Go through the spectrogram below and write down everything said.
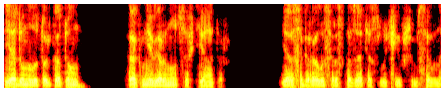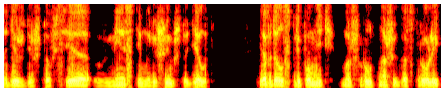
Я думала только о том, как мне вернуться в театр. Я собиралась рассказать о случившемся в надежде, что все вместе мы решим, что делать. Я пыталась припомнить маршрут наших гастролей,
